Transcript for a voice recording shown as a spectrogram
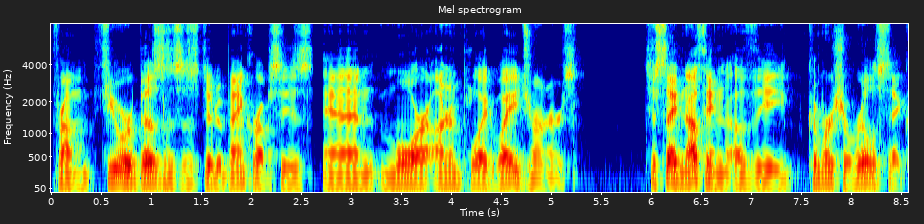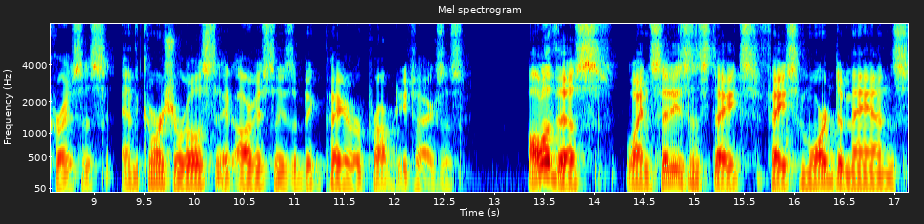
from fewer businesses due to bankruptcies and more unemployed wage earners. To say nothing of the commercial real estate crisis, and the commercial real estate obviously is a big payer of property taxes. All of this when cities and states face more demands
